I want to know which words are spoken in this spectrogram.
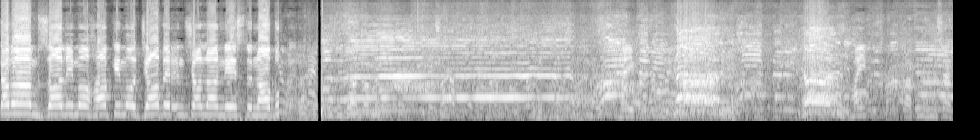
تمام ظالم و حاکم و جابر انشاءاللہ نیست نابود۔ Майку, Кафин Хумисаш.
